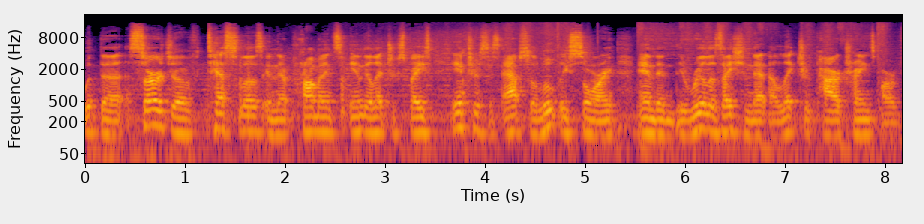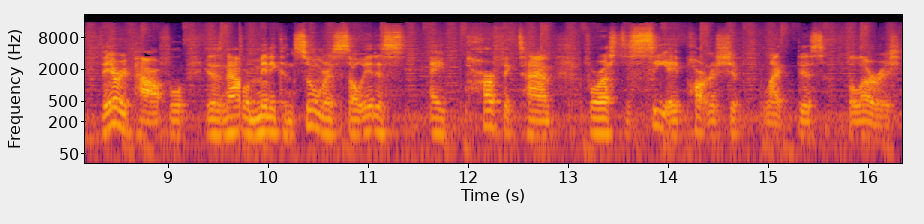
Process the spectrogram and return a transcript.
With the surge of Teslas and their prominence in the electric space, interest is absolutely soaring. And then the realization that electric powertrains are very powerful is now for many consumers. So it is a perfect time for us to see a partnership like this flourish.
